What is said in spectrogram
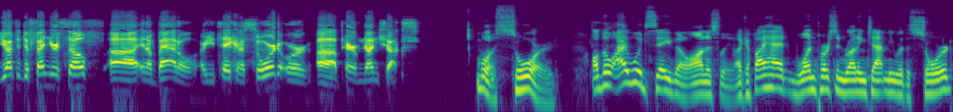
you have to defend yourself uh, in a battle. Are you taking a sword or uh, a pair of nunchucks? Well, a sword. Although I would say though, honestly, like if I had one person running at me with a sword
